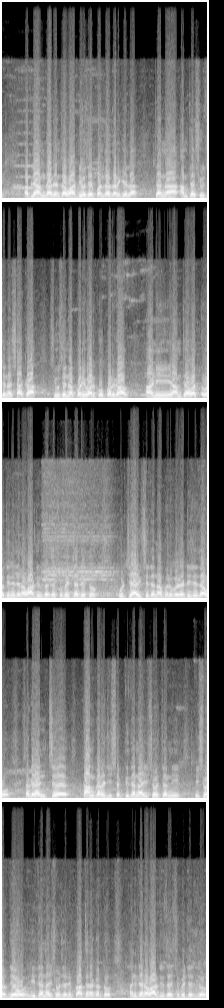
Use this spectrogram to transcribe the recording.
आपले आमदार यांचा वाढदिवस आहे पंधरा तारखेला. त्यांना आमच्या शिवसेना शाखा शिवसेना परिवार कोपरगाव आणि आमच्या व वतीने त्यांना वाढदिवसाच्या शुभेच्छा देतो. पुढचे आयुष्य त्यांना भरभराटीचे जावो. सगळ्यांचं काम करायची शक्ती त्यांना ईश्वरचरणी ईश्वर देवो ही त्यांना ईश्वरचरणी प्रार्थना करतो आणि त्यांना वाढदिवसाच्या शुभेच्छा देतो.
